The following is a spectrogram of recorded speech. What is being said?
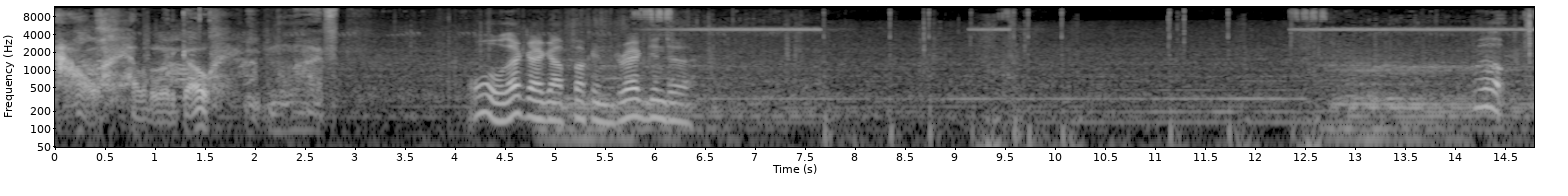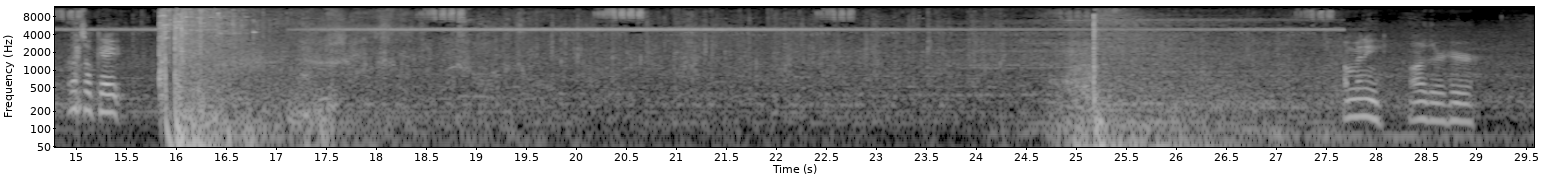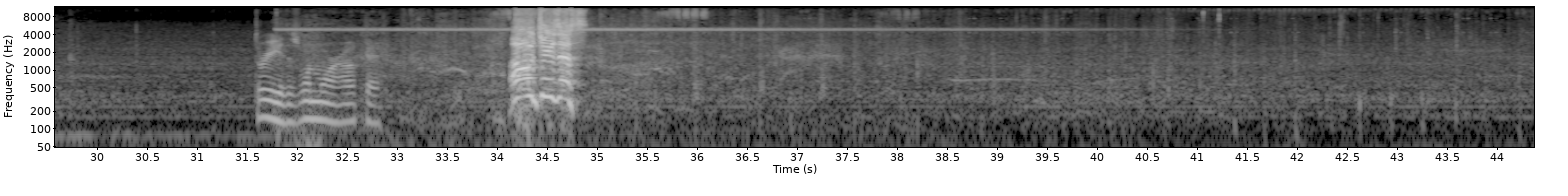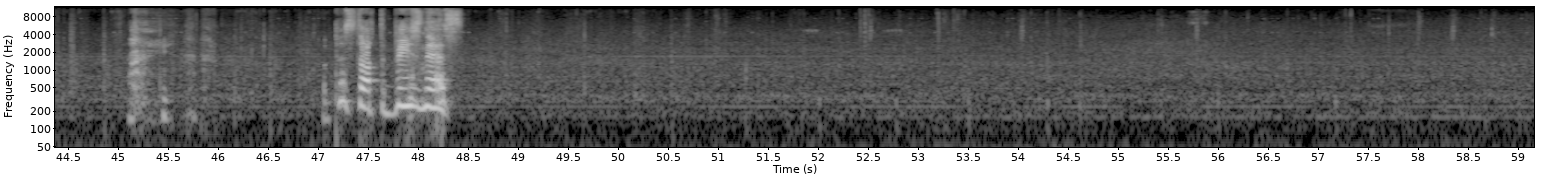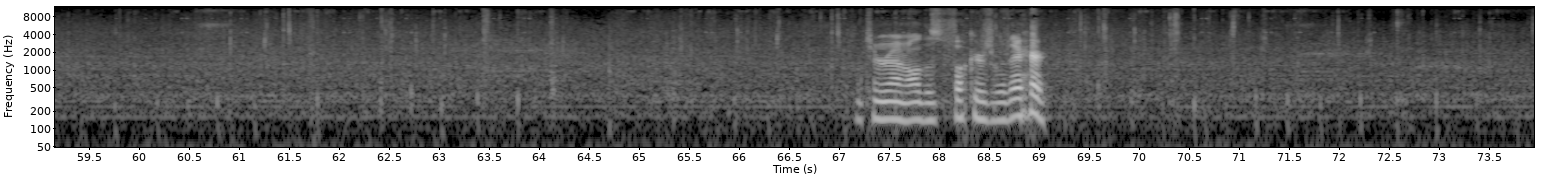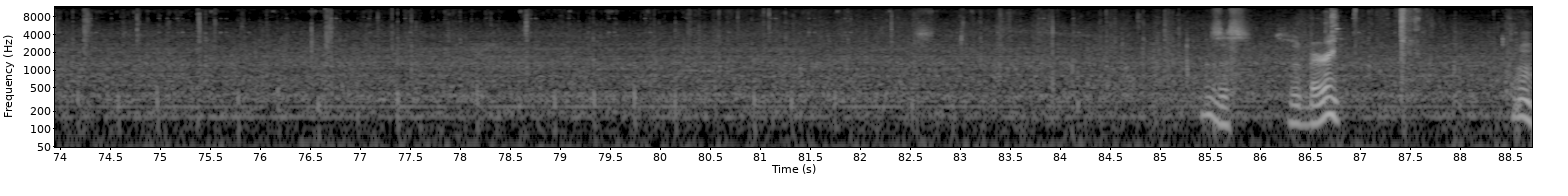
Ow, hell of a way to go. Eaten alive. Oh, that guy got fucking dragged into that's okay. How many are there here? Three. There's one more. Okay. Oh, Jesus! Pissed off the bee's nest! Turn around, all those fuckers were there. What is this? Is this a berry? Hmm.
